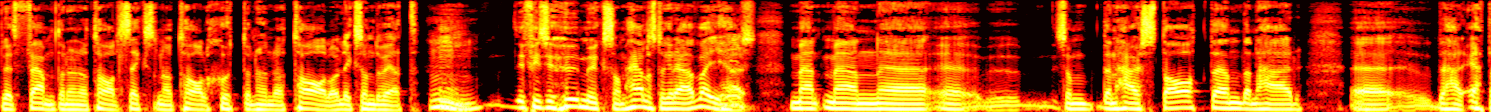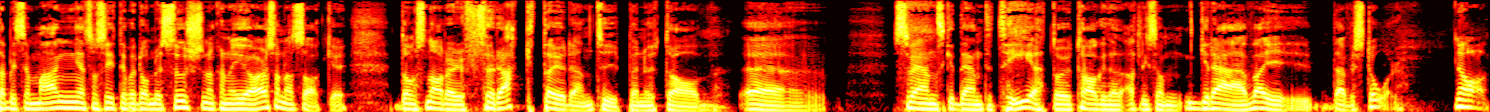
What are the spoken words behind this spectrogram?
Du vet, 1500-tal, 1600-tal, 1700-tal och liksom du vet. Det finns ju hur mycket som helst att gräva i här. Just. Men, men eh, liksom den här staten, den här, eh, det här etablissemanget som sitter på de resurserna att kunna göra sådana saker. De snarare föraktar ju den typen av eh, svensk identitet och överhuvudtaget att, att liksom gräva i där vi står. Ja,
